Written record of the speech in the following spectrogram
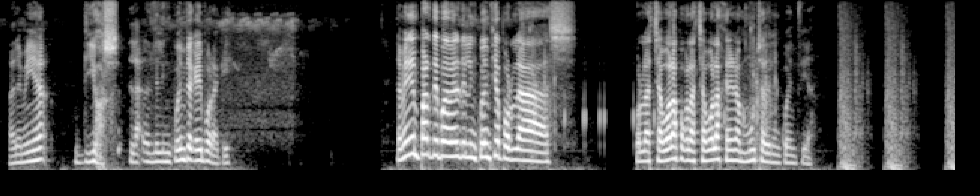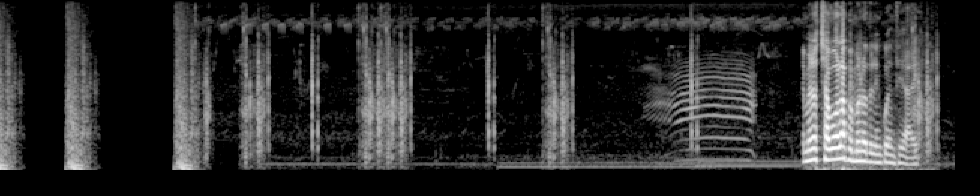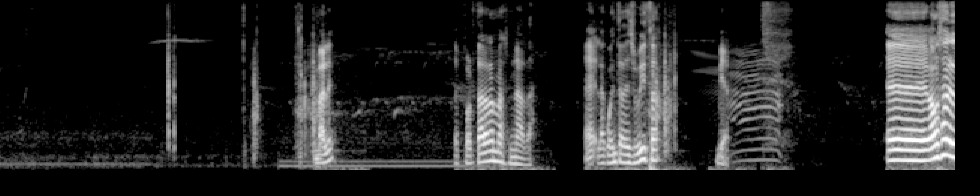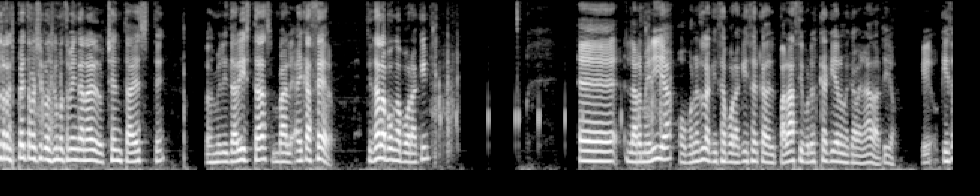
Madre mía. Dios, la delincuencia que hay por aquí. También en parte puede haber delincuencia por las... Por las chabolas, porque las chabolas generan mucha delincuencia. En menos chabolas, pues menos delincuencia hay. ¿Vale? Exportar armas, nada. Eh, la cuenta de Suiza. Bien. Eh, vamos a ver el respeto, a ver si conseguimos también ganar el 80 este. Los militaristas. Vale, hay que hacer. Quizá la ponga por aquí. Eh, la armería, o ponerla quizá por aquí cerca del palacio, pero es que aquí ya no me cabe nada, tío.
